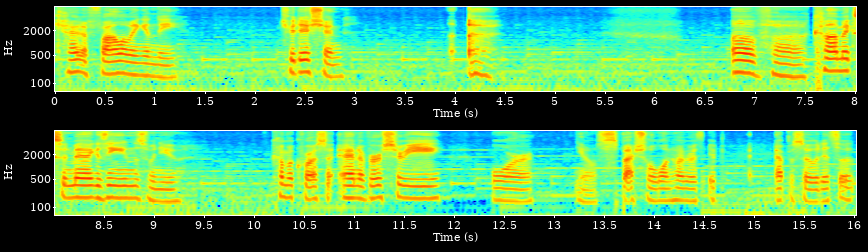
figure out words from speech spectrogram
Kind of following in the tradition of uh, comics and magazines when you come across an anniversary or, you know, special 100th ep episode. It's a,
